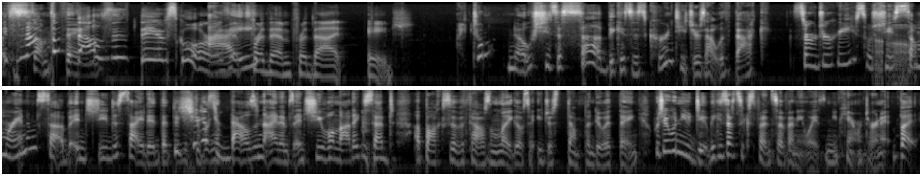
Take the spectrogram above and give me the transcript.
It's not something. the thousandth day of school, or is I- it for them for that age? I don't know. She's a sub because his current teacher's out with back surgery, so she's oh. some random sub, and she decided that they Did she bring just- a thousand items, and she will not mm-hmm. accept a box of a thousand Legos that you just dump into a thing, which I wouldn't even do because that's expensive anyways, and you can't return it. But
